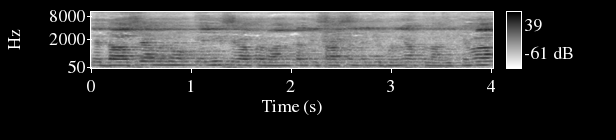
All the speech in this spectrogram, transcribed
ਤੇ ਦਾਸਰਿਆਂ ਮੈਨੂੰ ਇੰਨੀ ਸੇਵਾ ਪ੍ਰਵਾਨ ਕਰਨੀ ਸਾਧ ਸੰਗਤ ਜੀ ਹੁਣੀਆਂ ਭੁੱਲਾਂ ਦੀ ਖਿਮਾ।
